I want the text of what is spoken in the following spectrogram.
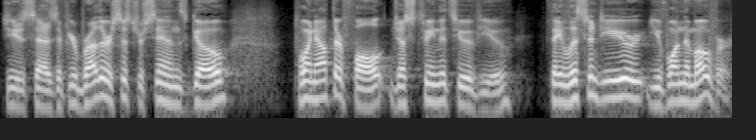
Jesus says, If your brother or sister sins, go Point out their fault just between the two of you. If they listen to you, you've won them over.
